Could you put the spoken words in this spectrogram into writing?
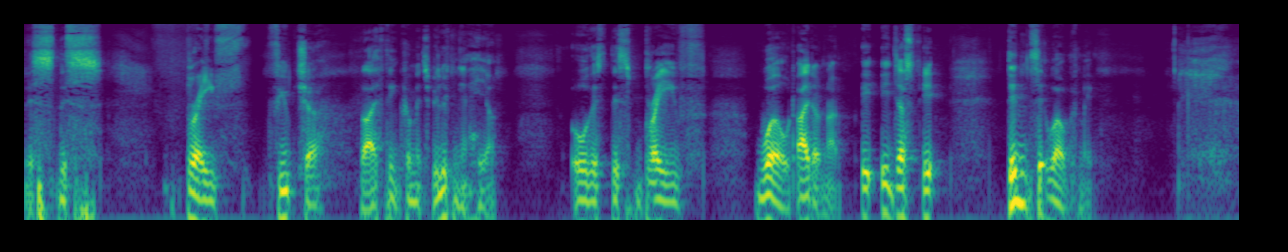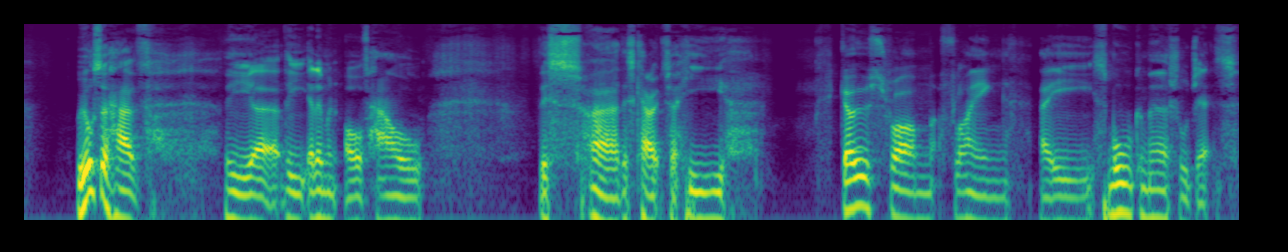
this this brave future that I think we're meant to be looking at here, or this this brave world. I don't know. It, it just it didn't sit well with me. We also have the uh, the element of how this uh, this character he goes from flying a small commercial jet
